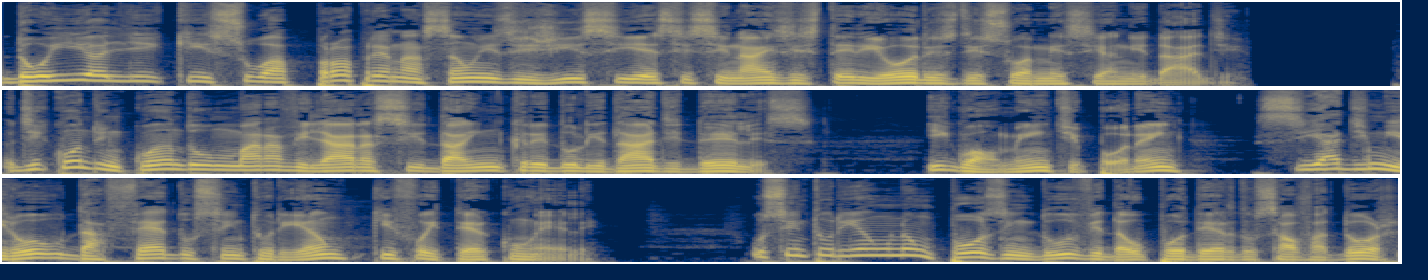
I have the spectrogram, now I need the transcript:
Doía-lhe que sua própria nação exigisse esses sinais exteriores de sua messianidade. De quando em quando maravilhara-se da incredulidade deles. Igualmente, porém, se admirou da fé do centurião que foi ter com ele. O centurião não pôs em dúvida o poder do Salvador,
